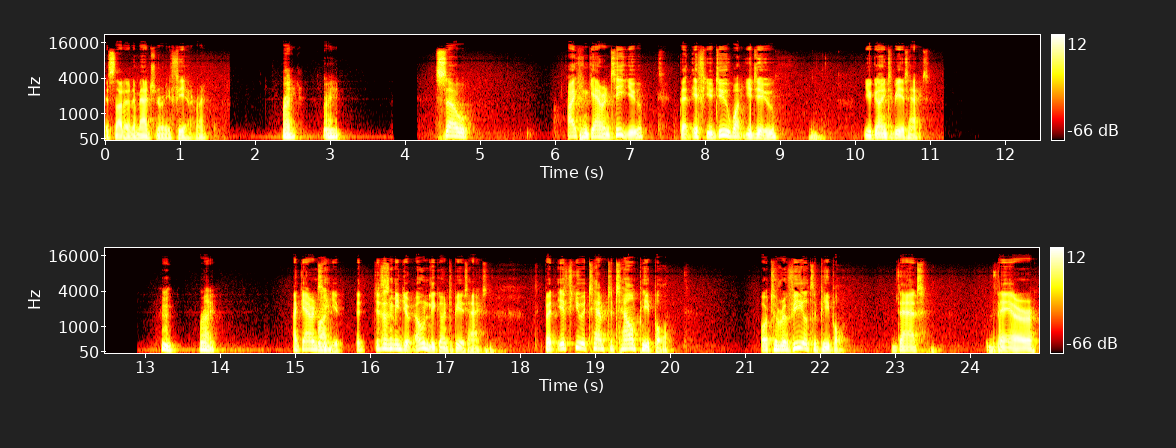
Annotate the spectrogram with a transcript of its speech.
It's not an imaginary fear, right? Right. Right. So I can guarantee you that if you do what you do, you're going to be attacked. Hmm, right. I guarantee Right. you. It, it doesn't mean you're only going to be attacked. But if you attempt to tell people or to reveal to people that their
